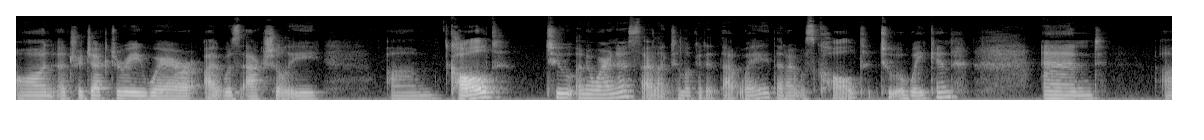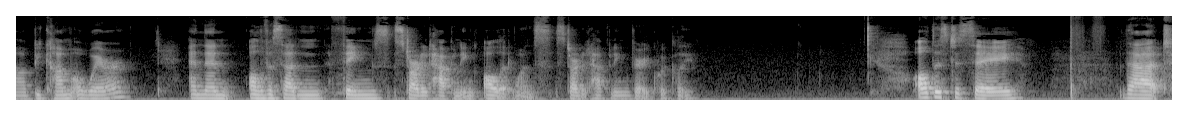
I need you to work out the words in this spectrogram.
on a trajectory where I was actually um, called to an awareness. I like to look at it that way that I was called to awaken and uh, become aware. And then all of a sudden, things started happening all at once, started happening very quickly. All this to say that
